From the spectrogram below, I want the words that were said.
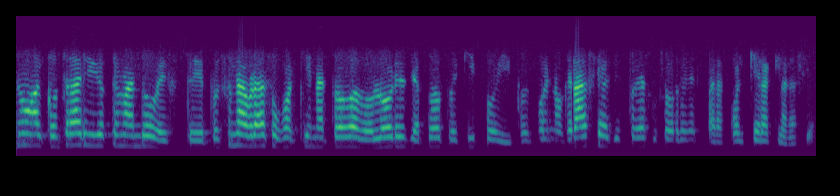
No, al contrario, yo te mando este pues un abrazo, Joaquín, a todo, a Dolores y a todo tu equipo y pues bueno, gracias y estoy a sus órdenes para cualquier aclaración.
